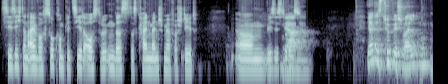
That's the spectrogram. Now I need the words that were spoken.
sie sich dann einfach so kompliziert ausdrücken, dass das kein Mensch mehr versteht. Ähm, wie siehst du ja, das? Ja. Ja, das ist typisch, weil hm,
